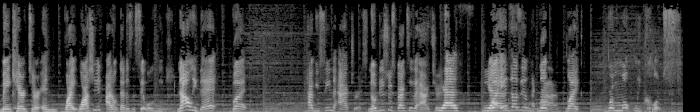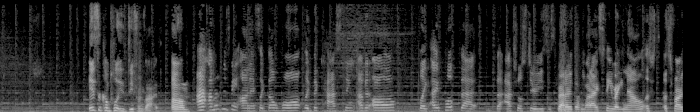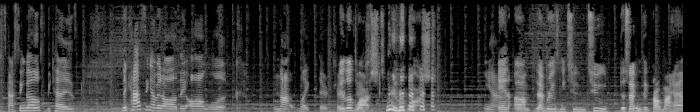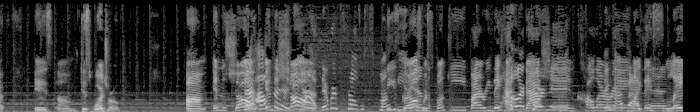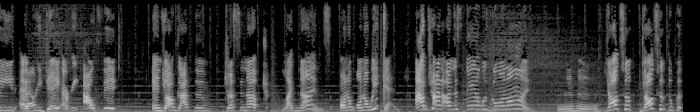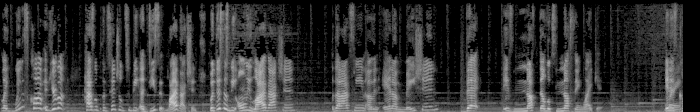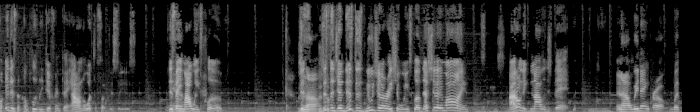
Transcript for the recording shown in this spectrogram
main character and whitewash it, I don't. That doesn't sit well with me. Not only that, but have you seen the actress? No disrespect to the actress, Yes. Yes. but it doesn't I look have. like remotely close. It's a completely different vibe. Um, I, I'm gonna just be honest. Like the whole, like the casting of it all. Like I hope that the actual series is better than what I see right now, as, as far as casting goes, because the casting of it all, they all look not like their characters. they look washed. They look washed. Yeah. And um, that brings me to to the second thing problem I have is um this wardrobe. Um, in the show, in the show, yeah, they were so spunky. these girls were spunky, fiery. They had Color fashion, coloring, They had like they fashion. slayed every day, every outfit, and y'all got them dressing up like nuns on a on a weekend. I'm trying to understand what's going on. Mhm. Y'all took y'all took the like Winx Club. If you're gonna has a potential to be a decent live action, but this is the only live action that I've seen of an animation that is nothing that looks nothing like it. It is Right. co- it is a completely different thing. I don't know what the fuck this is. This Yeah. ain't my Winx Club. This, No. this the gen- this this new generation Winx Club. That shit ain't mine. I don't acknowledge that. No, we didn't grow up with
